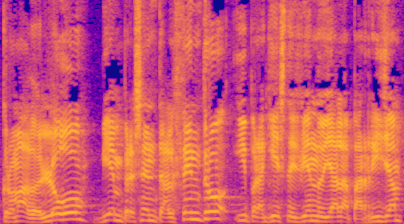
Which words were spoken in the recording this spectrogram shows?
cromado. El logo bien presente al centro y por aquí estáis viendo ya la parrilla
